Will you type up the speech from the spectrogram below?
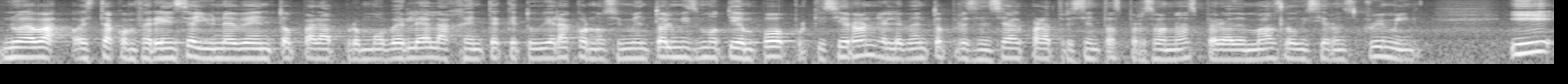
nueva esta conferencia y un evento para promoverle a la gente que tuviera conocimiento al mismo tiempo, porque hicieron el evento presencial para 300 personas, pero además lo hicieron streaming. Y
